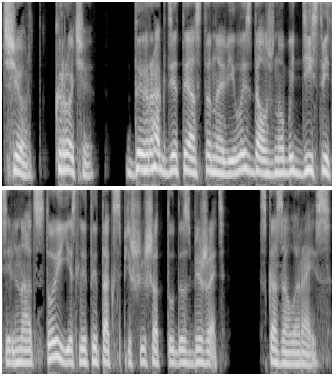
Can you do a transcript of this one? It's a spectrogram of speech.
«Черт, короче, «Дыра, где ты остановилась, должно быть действительно отстой, если ты так спешишь оттуда сбежать», — сказала Райс.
